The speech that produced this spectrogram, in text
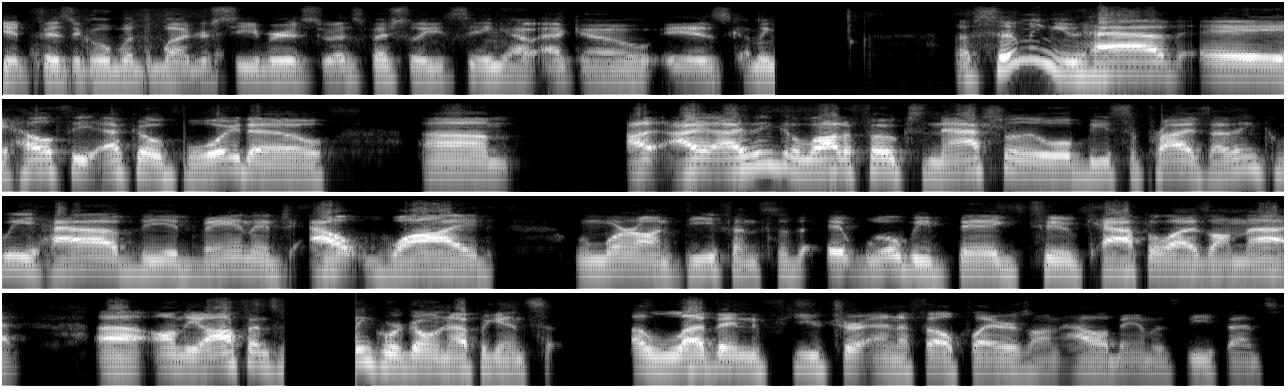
to get physical with the wide receivers especially seeing how Ekow is coming. Assuming you have a healthy Ekow Boye-Doe um, I, I think a lot of folks nationally will be surprised. I think we have the advantage out wide when we're on defense so it will be big to capitalize on that. Uh, on the offense i think we're going up against 11 future NFL players on Alabama's defense.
